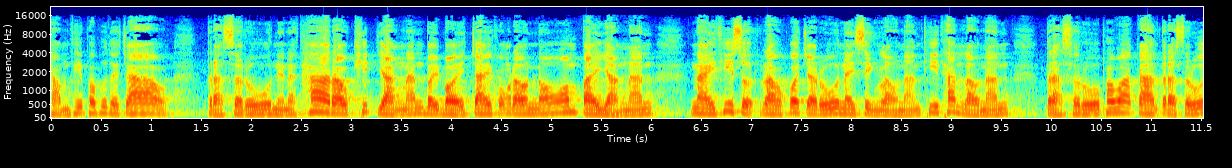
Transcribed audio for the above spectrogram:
ธรรมที่พระพุทธเจ้าตรัสรู้เนี่ยนะถ้าเราคิดอย่างนั้นบ่อยๆ ใจของเราน้อมไปอย่างนั้น ในที่สุดเราก็จะรู้ในสิ่งเหล่านั้นที่ท่านเหล่านั้น ตรัสรู้ เพราะว่าการตรัสรู้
